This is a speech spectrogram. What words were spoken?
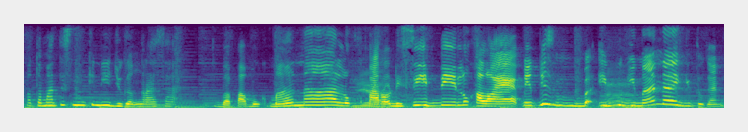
Otomatis mungkin dia juga ngerasa bapakmu ke mana, lu Iya. taruh di sini, lu kalau eh, pipis ibu Hmm. gimana gitu kan.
